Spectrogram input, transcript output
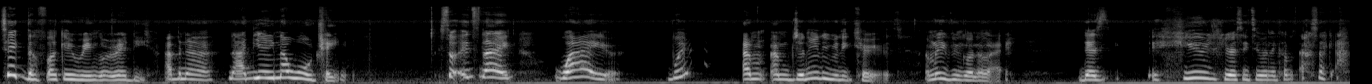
Take the fucking ring already. Abena na na wo train so it's like why? What i'm i'm genuinely really curious. I'm not even gonna lie. There's a huge curiosity when it comes i was like ah,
